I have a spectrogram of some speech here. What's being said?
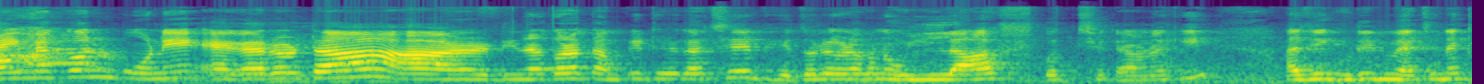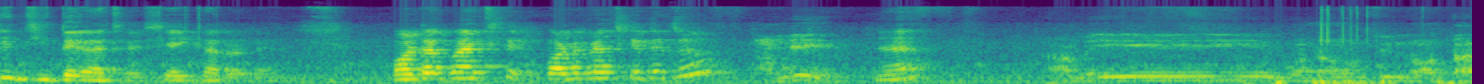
টাইম এখন পৌনে এগারোটা আর ডিনার করা কমপ্লিট হয়ে গেছে। ভেতরে ওরা এখন উল্লাস করছে কেননা কি? আজ এই ঘুড়ির ম্যাচে নাকি জিতে গেছে সেই কারণে। কটা ম্যাচ কটা ম্যাচ কেটেছো? আমি? হ্যাঁ? আমি মোটামুটি নটা।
